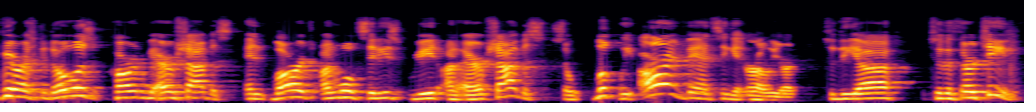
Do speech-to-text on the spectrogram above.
Viras Gedolas, Karan Erev Shabbos, and large unwalled cities read on Erev Shabbos. So look, we are advancing it earlier to the uh, to the 13th.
